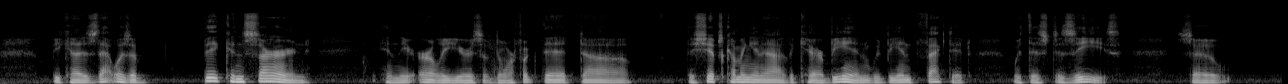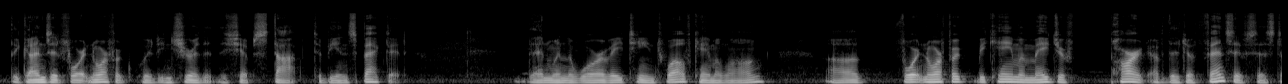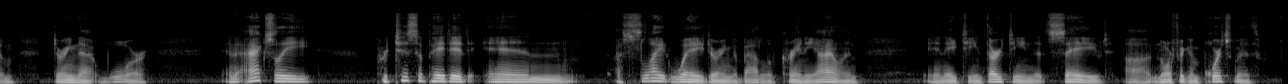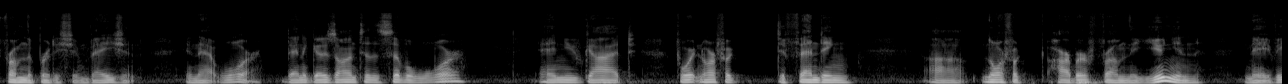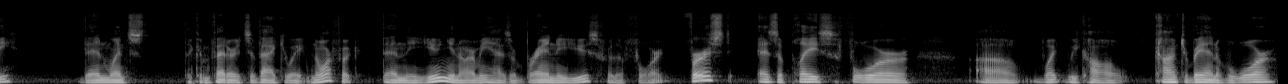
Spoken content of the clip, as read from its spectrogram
because that was a big concern in the early years of Norfolk that uh, the ships coming in and out of the Caribbean would be infected with this disease. So the guns at Fort Norfolk would ensure that the ships stopped to be inspected. Then, when the War of 1812 came along, uh, Fort Norfolk became a major part of the defensive system during that war and actually participated in a slight way during the Battle of Craney Island in 1813 that saved uh, Norfolk and Portsmouth from the British invasion in that war. Then it goes on to the Civil War, and you've got Fort Norfolk defending uh, Norfolk Harbor from the Union Navy. Then, once the Confederates evacuate Norfolk, then the Union Army has a brand new use for the fort. First, as a place for uh, what we call contraband of war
